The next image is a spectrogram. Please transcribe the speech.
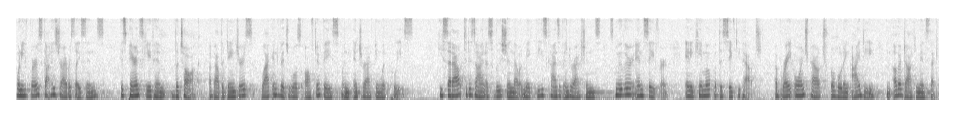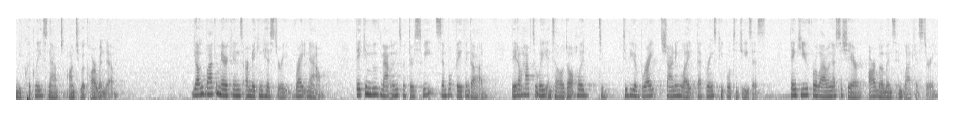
When he first got his driver's license, His parents gave him the talk about the dangers black individuals often face when interacting with police. He set out to design a solution that would make these kinds of interactions smoother and safer, and he came up with a safety pouch, a bright orange pouch for holding ID and other documents that can be quickly snapped onto a car window. Young black Americans are making history right now. They can move mountains with their sweet, simple faith in God. They don't have to wait until adulthood to, to be a bright, shining light that brings people to Jesus. Thank you for allowing us to share our moments in black history.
